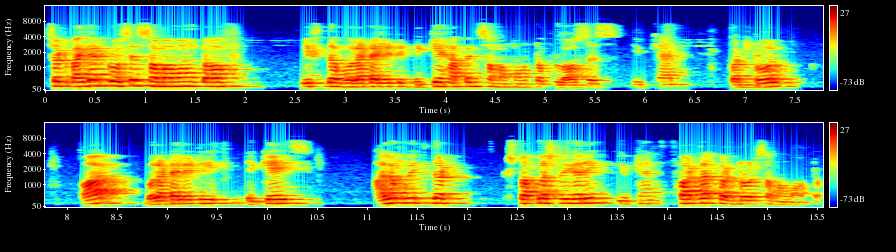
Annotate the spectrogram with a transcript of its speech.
So by that process some amount of if the volatility decay happens some amount of losses you can control or volatility decays along with the stop loss triggering you can further control some amount of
